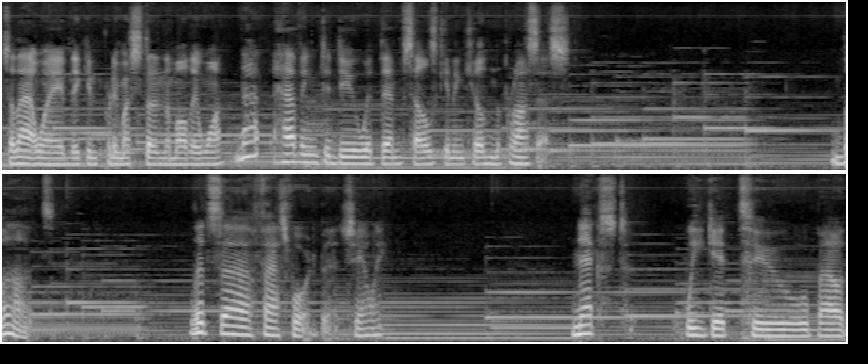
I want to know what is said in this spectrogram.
So that way they can pretty much threaten them all they want, not having to do with themselves getting killed in the process. But let's uh, fast forward a bit, shall we? Next, we get to about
